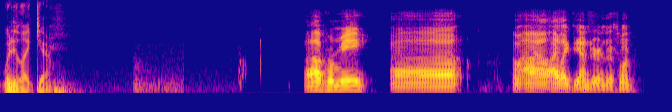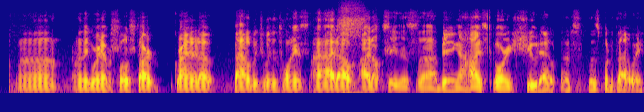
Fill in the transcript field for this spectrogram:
what do you like here? Uh, for me, uh, I'm, I, I like the under in this one. Uh, I think we're gonna have a slow start, grind it out, battle between the twenties. I, I don't, I don't see this uh, being a high scoring shootout. Let's let's put it that way.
